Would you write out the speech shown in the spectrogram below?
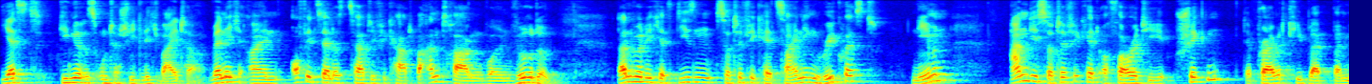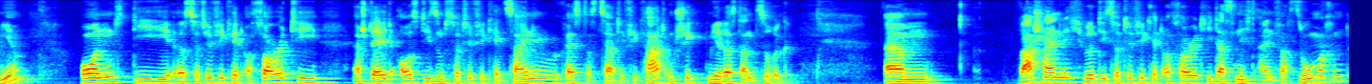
Jetzt ginge es unterschiedlich weiter. Wenn ich ein offizielles Zertifikat beantragen wollen würde, dann würde ich jetzt diesen Certificate Signing Request nehmen an die Certificate Authority schicken. Der Private Key bleibt bei mir. Und die äh, Certificate Authority erstellt aus diesem Certificate Signing Request das Zertifikat und schickt mir das dann zurück. Ähm, wahrscheinlich wird die Certificate Authority das nicht einfach so machen,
